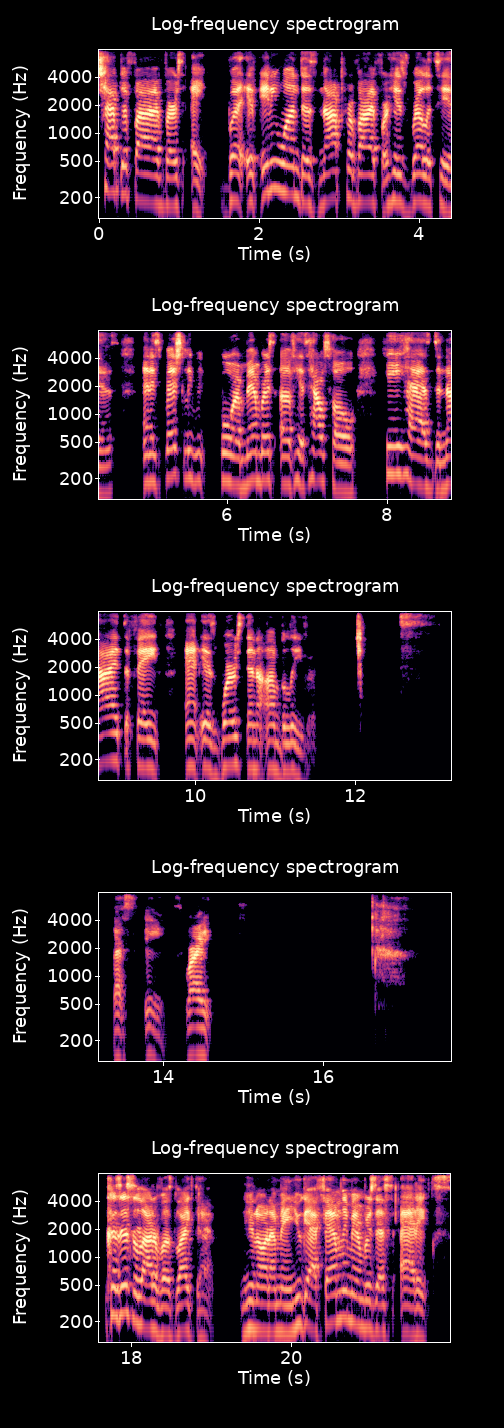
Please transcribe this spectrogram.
chapter 5, verse 8. But if anyone does not provide for his relatives, and especially for members of his household, he has denied the faith and is worse than an unbeliever. That stings, right? Because there's a lot of us like that. You know what I mean? You got family members that's addicts.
